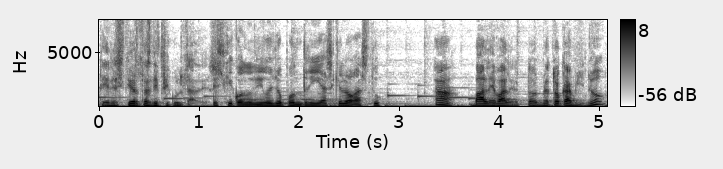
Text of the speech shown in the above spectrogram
tienes ciertas dificultades. Es que cuando digo yo pondría es que lo hagas tú. Ah, vale, vale. me toca a mí, ¿no?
